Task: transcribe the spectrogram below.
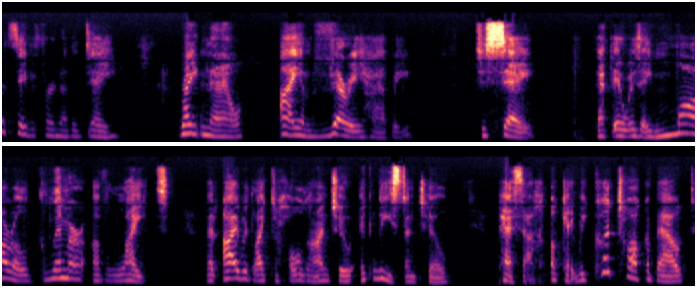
let's save it for another day. Right now, I am very happy to say that there was a moral glimmer of light that I would like to hold on to at least until Pesach. Okay, we could talk about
